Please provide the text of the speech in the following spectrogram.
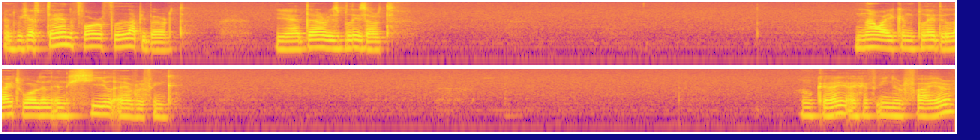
And we have 10 for Flappy Bird. Yeah there is Blizzard now I can play the Light Warden and heal everything Okay, I have Inner Fire,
